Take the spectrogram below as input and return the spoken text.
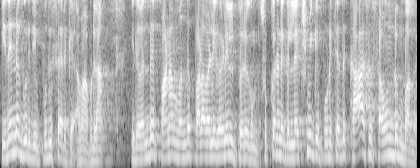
இது என்ன குருஜி? புதுசாக இருக்குது ஆமாம் அப்படி தான் இது வந்து பணம் வந்து பல வழிகளில் பெருகும். சுக்கிரனுக்கு லக்ஷ்மிக்கு பிடிச்சது காசு சவுண்டும்பாங்க.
